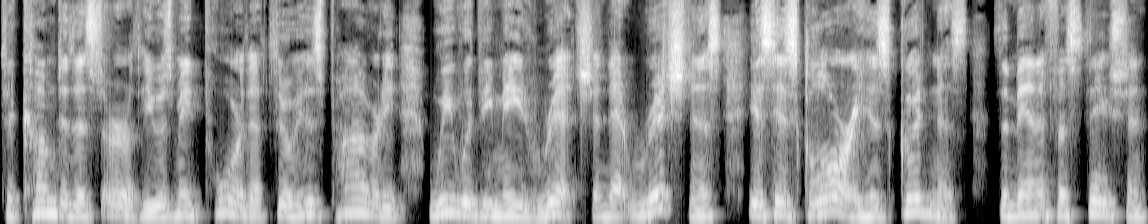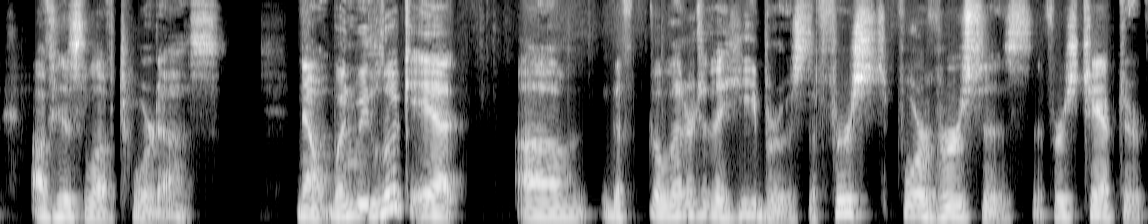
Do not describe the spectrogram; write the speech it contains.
to come to this earth. He was made poor that through his poverty we would be made rich. And that richness is his glory, his goodness, the manifestation of his love toward us. Now, when we look at um, the, the letter to the Hebrews, the first four verses, the first chapter,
